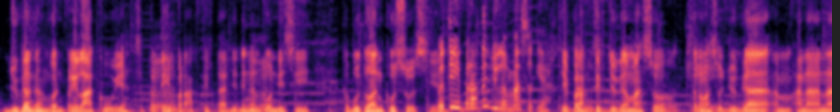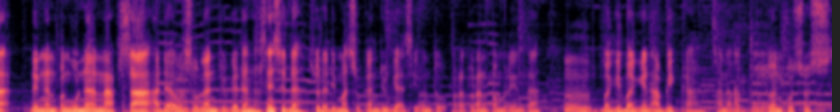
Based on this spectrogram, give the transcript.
Juga gangguan perilaku ya, seperti hiperaktif tadi dengan kondisi kebutuhan khusus ya. Berarti hiperaktif juga masuk ya? Hiperaktif juga masuk, Oke. termasuk juga em, anak-anak dengan penggunaan nafsa ada Hmm. usulan juga dan rasanya sudah sudah dimasukkan juga sih untuk peraturan pemerintah Hmm. bagi bagian ABK anak Oke. berkebutuhan khusus.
